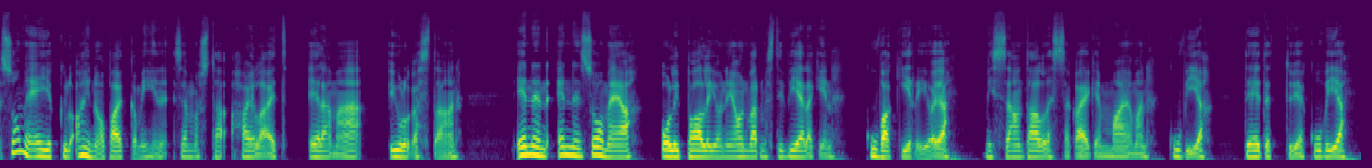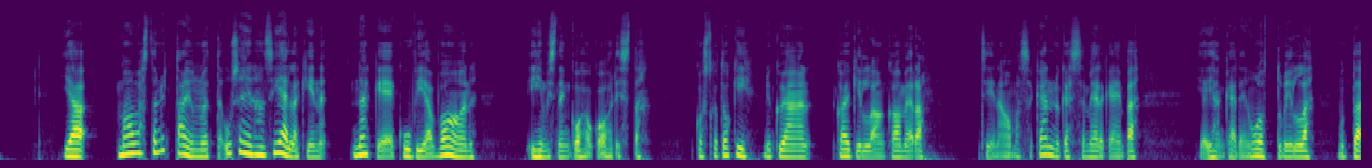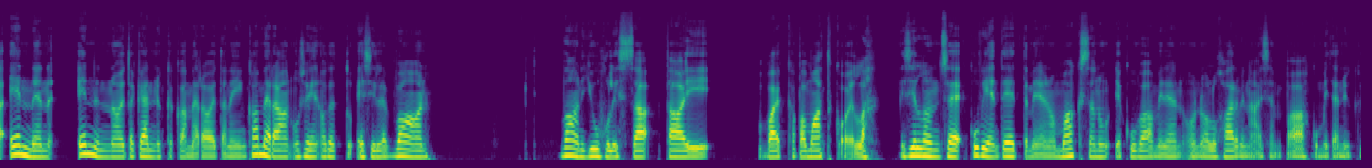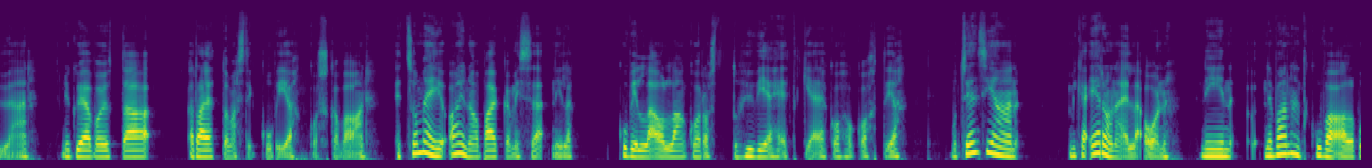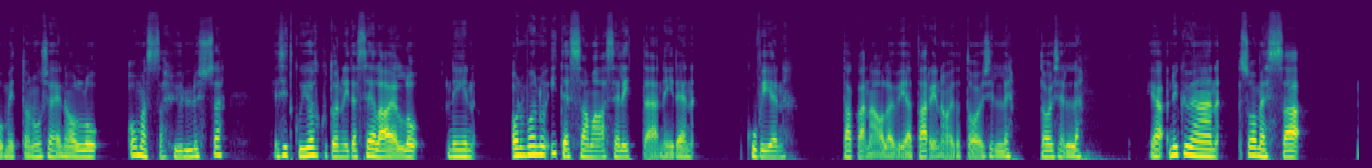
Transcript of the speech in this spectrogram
some ei ole kyllä ainoa paikka, mihin semmoista highlight-elämää julkaistaan. Ennen, ennen somea oli paljon ja on varmasti vieläkin kuvakirjoja, missä on tallessa kaiken maailman kuvia, teetettyjä kuvia – ja mä oon vasta nyt tajunnut, että useinhan sielläkin näkee kuvia vaan ihmisten kohokohdista. Koska toki nykyään kaikilla on kamera siinä omassa kännykässä melkeinpä ja ihan käden ulottuvilla, mutta ennen, ennen noita kännykkäkameroita, niin kamera on usein otettu esille vaan, vaan juhlissa tai vaikkapa matkoilla. Ja silloin se kuvien teettäminen on maksanut ja kuvaaminen on ollut harvinaisempaa kuin mitä nykyään. Nykyään voi ottaa rajattomasti kuvia, koska vaan. Et some ei ole ainoa paikka, missä niillä kuvilla ollaan korostettu hyviä hetkiä ja kohokohtia, Mutta sen sijaan, mikä ero näillä on, niin ne vanhat kuva-albumit on usein ollut omassa hyllyssä, ja sitten kun jotkut on niitä selaillut, niin on voinut itse samalla selittää niiden kuvien takana olevia tarinoita toisille, toiselle. Ja nykyään somessa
